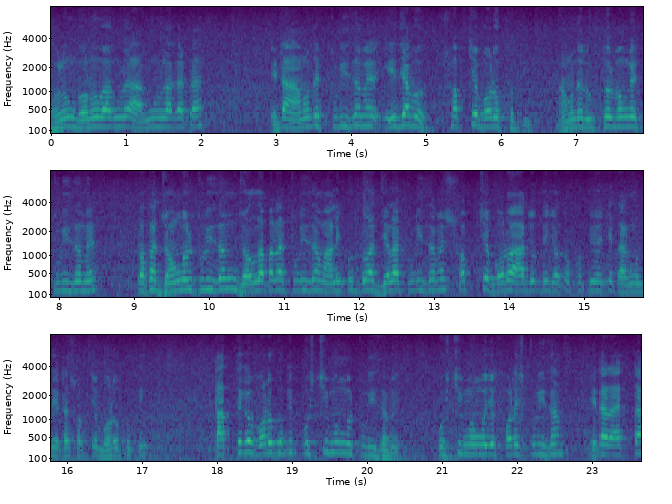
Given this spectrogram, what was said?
হলং বনবাংলা আগুন লাগাটা, এটা আমাদের ট্যুরিজমের এ যাবৎ সবচেয়ে বড় ক্ষতি। আমাদের উত্তরবঙ্গের ট্যুরিজমের তথা জঙ্গল ট্যুরিজম জলদাপাড়া ট্যুরিজম আলিপুরদুয়ার জেলা ট্যুরিজমের সবচেয়ে বড় আজ অবধি যত ক্ষতি হয়েছে, তার মধ্যে এটা সবচেয়ে বড় ক্ষতি। তার থেকেও বড় ক্ষতি পশ্চিমবঙ্গ ট্যুরিজমের পশ্চিমবঙ্গ যে ফরেস্ট ট্যুরিজম এটার একটা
